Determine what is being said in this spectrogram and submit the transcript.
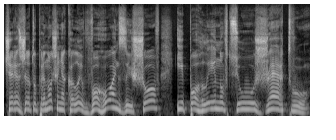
Через жертвоприношення, коли вогонь зійшов і поглинув цю жертву.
